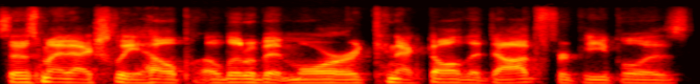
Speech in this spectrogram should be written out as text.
So this might actually help a little bit more connect all the dots for people is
